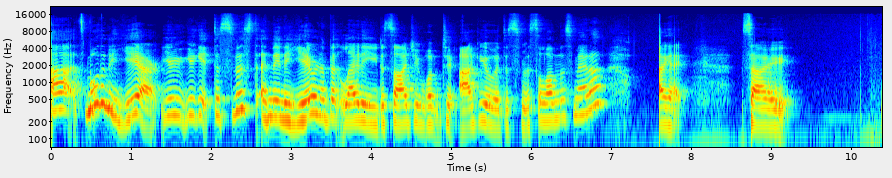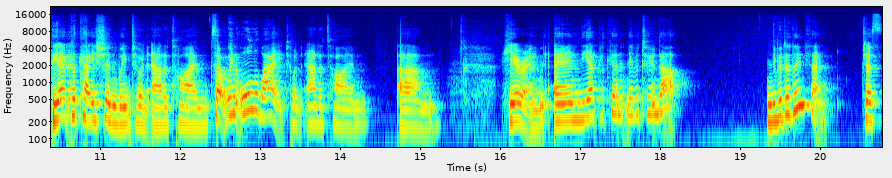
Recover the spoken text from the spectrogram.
Uh, it's more than a year. You you get dismissed, and then a year and a bit later, you decide you want to argue a dismissal on this matter. Okay, so the application went to an out of time, so it went all the way to an out of time um, hearing, and the applicant never turned up, never did anything, just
